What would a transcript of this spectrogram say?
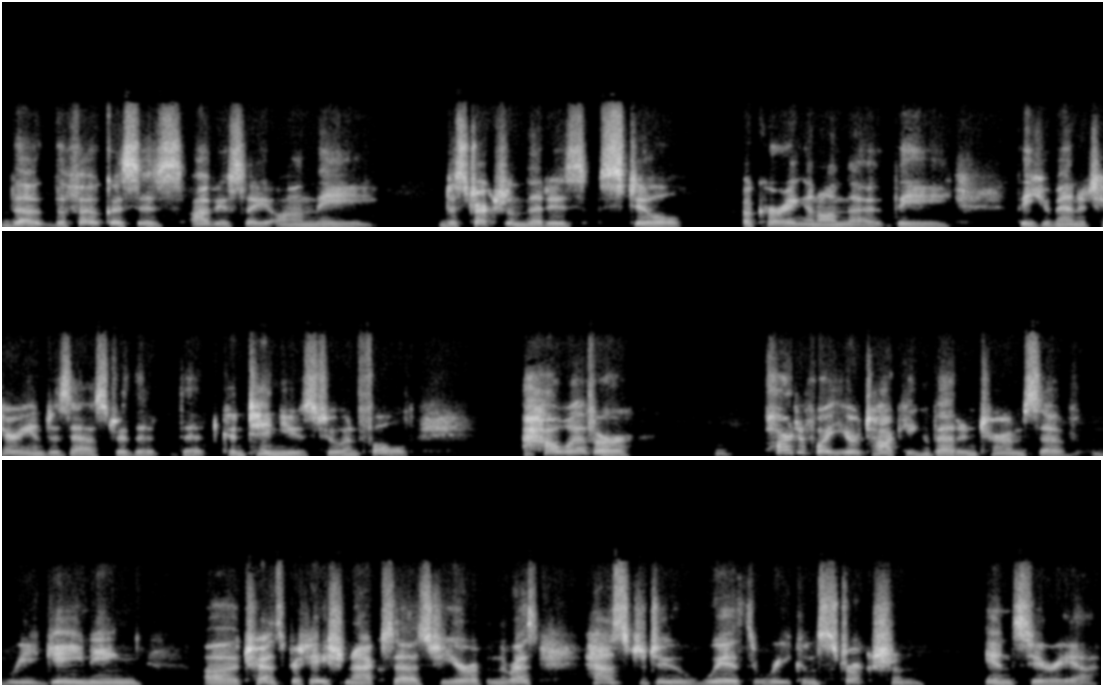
the, the focus is obviously on the destruction that is still occurring and on the, the, the humanitarian disaster that, that continues to unfold. However, part of what you're talking about in terms of regaining uh, transportation access to Europe and the rest has to do with reconstruction in Syria,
